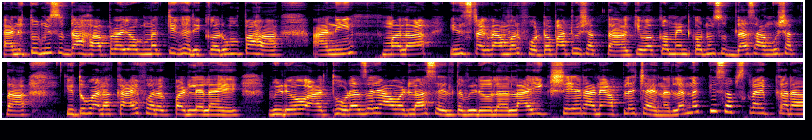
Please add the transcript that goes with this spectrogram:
आणि तुम्हीसुद्धा हा प्रयोग नक्की घरी करून पहा. आणि मला इंस्टाग्रामवर फोटो पाठवू शकता किंवा कमेंट करूनसुद्धा सांगू शकता की तुम्हाला काय फरक पडलेला आहे. व्हिडिओ थोडा जरी आवडला असेल तर व्हिडिओला लाईक शेअर आणि आपल्या चॅनलला नक्की सबस्क्राईब करा.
